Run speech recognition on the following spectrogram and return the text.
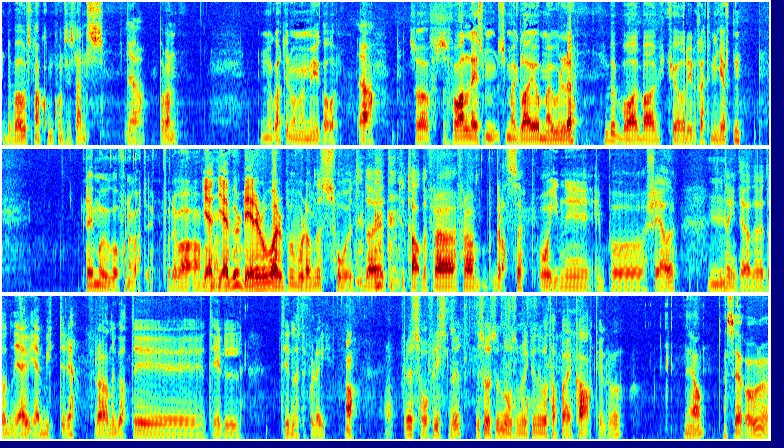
det var jo snakk om konsistens Ja. på den. Nugatti var med mykere. Ja. Så, så for alle de som, som er glad i å maule, bare, bare kjøre de rett inn i kjeften. De må jo gå for Nugatti, for det var... Jeg, jeg vurderer nå bare på hvordan det så ut da jeg, du tar det fra, fra glasset og inn, i, inn på skjea det. Så Mm. tenkte jeg at vet du, jeg, jeg bytter det fra Nugatti til, til nøttepålegg. Ja. For det så fristende ut. Det så ut som noe som kunne gå og ta på ei kake eller noe. Ja, jeg ser jo det.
